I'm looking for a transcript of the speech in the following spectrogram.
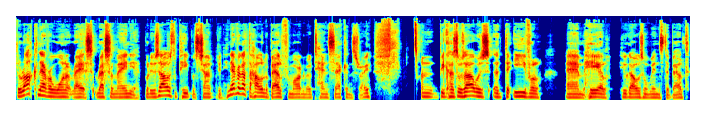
The Rock never won at race, WrestleMania, but he was always the people's champion. He never got to hold the belt for more than about ten seconds, right? And because there was always uh, the evil um, heel who goes and wins the belt,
